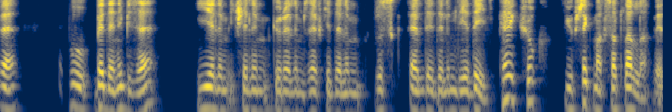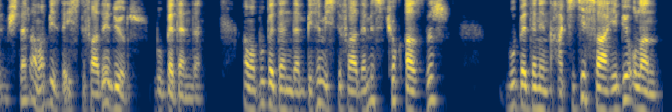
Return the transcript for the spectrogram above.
ve bu bedeni bize yiyelim, içelim, görelim, zevk edelim, rızk elde edelim diye değil. Pek çok yüksek maksatlarla vermişler ama biz de istifade ediyoruz bu bedenden. Ama bu bedenden bizim istifademiz çok azdır. Bu bedenin hakiki sahibi olan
